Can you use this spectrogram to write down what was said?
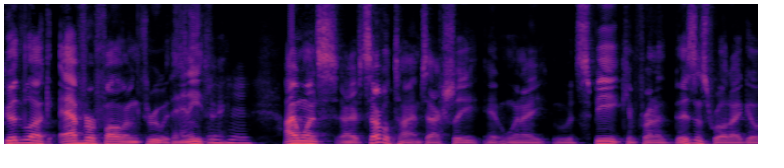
good luck ever following through with anything. Mm-hmm. I once, uh, several times actually, when I would speak in front of the business world, I go,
